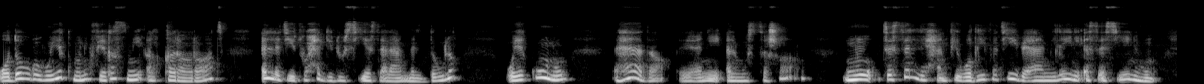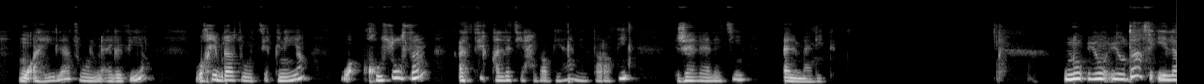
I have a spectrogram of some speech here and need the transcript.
ودوره يكمن في رسم القرارات التي تحدد السياسة العامة للدولة ويكون هذا يعني المستشار متسلحا في وظيفته بعاملين أساسيين هم مؤهلاته المعرفية وخبراته التقنية وخصوصا الثقة التي حظى بها من طرف جلالة الملك. يضاف إلى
